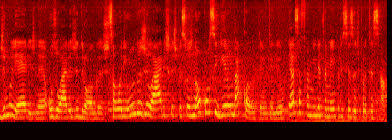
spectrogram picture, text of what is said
de mulheres, né, usuárias de drogas. São oriundas de lares que as pessoas não conseguiram dar conta, entendeu? E essa família também precisa de proteção.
